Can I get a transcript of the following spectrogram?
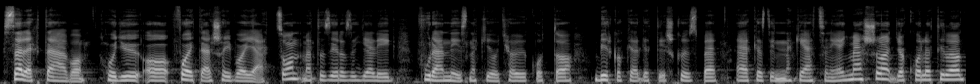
szelektálva, hogy ő a fajtársaival játszon, mert azért az egy elég furán néz neki, hogyha ők ott a birkakergetés közben elkezdenek játszani egymással, gyakorlatilag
